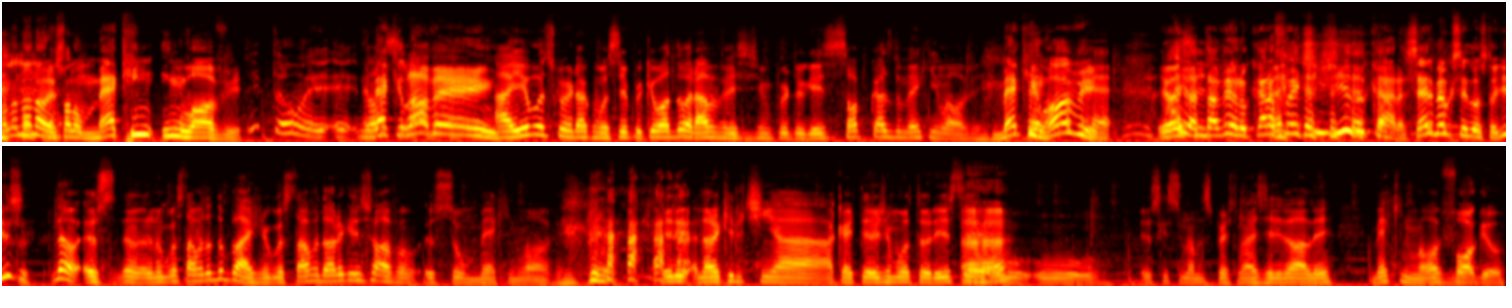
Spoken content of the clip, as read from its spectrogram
falam, não, não, eles falam Mac in Love. Então, é, é, É nossa, Mac in Loving! Aí eu vou discordar com você, porque eu adorava ver esse filme em português só por causa do Mac in Love. Mac in Love? É, eu Aí, ó, assisti- tá vendo? O cara foi atingido, cara. Sério mesmo que você gostou disso? Não eu, não, eu não gostava da dublagem, eu gostava da hora que eles falavam, eu sou o Mac in Love. Ele- na hora que ele tinha a carteira de motorista, Aham. o, o- Eu esqueci o nome dos personagens, ele lá lê Mac in Love. Fogel.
